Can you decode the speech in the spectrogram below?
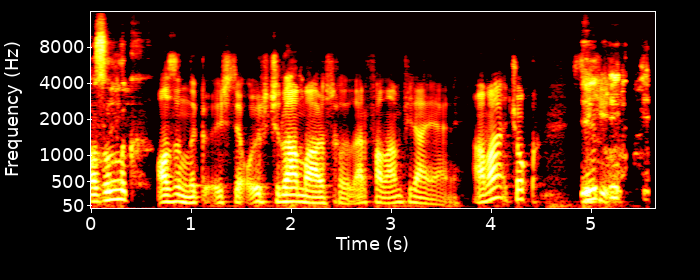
Azınlık. azınlık işte ırkçılığa maruz kalıyorlar falan filan yani. Ama çok zeki ilk, ilk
